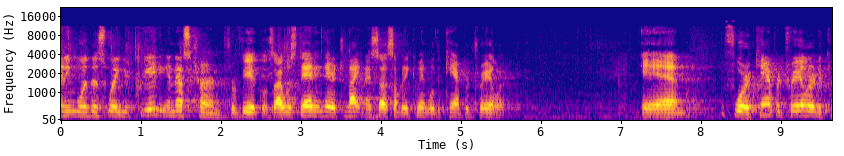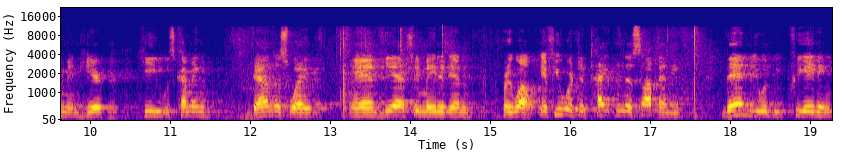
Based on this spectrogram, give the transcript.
anymore this way, you're creating an S-turn for vehicles. I was standing there tonight and I saw somebody come in with a camper trailer. And for a camper trailer to come in here, he was coming down this way, and he actually made it in pretty well. If you were to tighten this up any, then you would be creating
